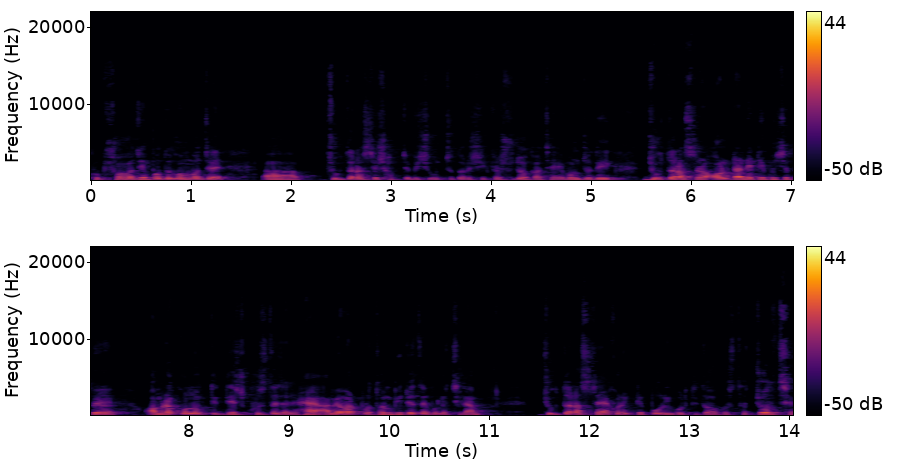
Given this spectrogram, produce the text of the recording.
খুব সহজেই বোধগম্য যে যুক্তরাষ্ট্রে সবচেয়ে বেশি উচ্চতর শিক্ষার সুযোগ আছে এবং যদি যুক্তরাষ্ট্রের অল্টারনেটিভ হিসেবে আমরা কোনো একটি দেশ খুঁজতে যাই হ্যাঁ আমি আমার প্রথম ভিডিওতে বলেছিলাম, যুক্তরাষ্ট্রে এখন একটি পরিবর্তিত অবস্থা চলছে।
